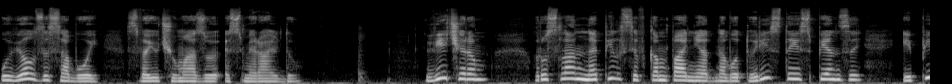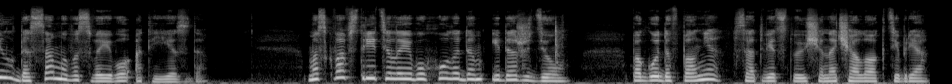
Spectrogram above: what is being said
увел за собой свою чумазую Эсмеральду. Вечером Руслан напился в компании одного туриста из Пензы и пил до самого своего отъезда. Москва встретила его холодом и дождем. Погода вполне соответствующая началу октября.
